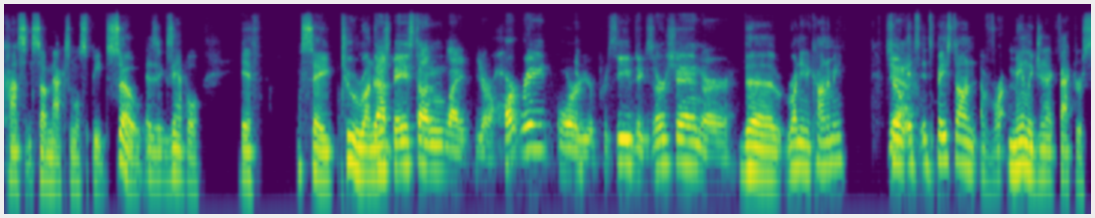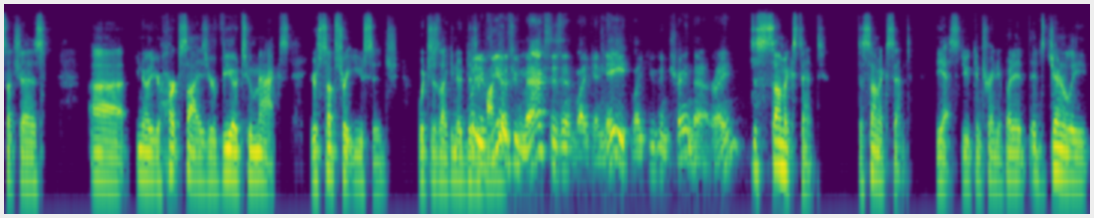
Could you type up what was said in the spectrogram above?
constant submaximal speed so as an example if let's say two Is runners that based on like your heart rate or your perceived exertion or the running economy. So Yeah. it's it's based on a mainly genetic factors such as uh, you know your heart size, your VO2 max, your substrate usage, which is like you know does well, your your body VO2 max isn't like innate, like you can train that, right? to some extent, to some extent, yes, you can train it, but it, it's generally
